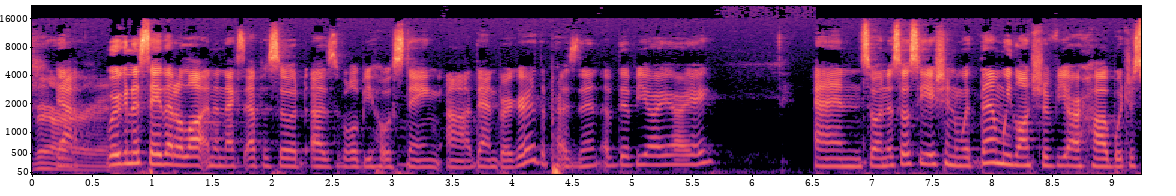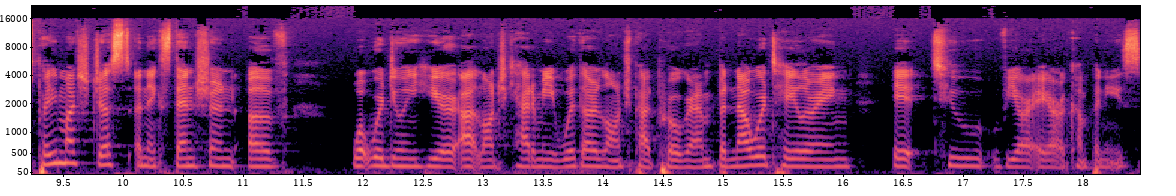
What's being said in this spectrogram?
VR. Yeah, we're gonna say that a lot in the next episode as we'll be hosting uh, Dan Burgar, the president of the VRARA. And so, in association with them, we launched a VR hub, which is pretty much just an extension of what we're doing here at Launch Academy with our Launchpad program. But now we're tailoring it to VR AR companies.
